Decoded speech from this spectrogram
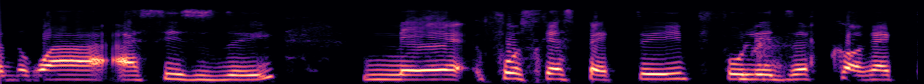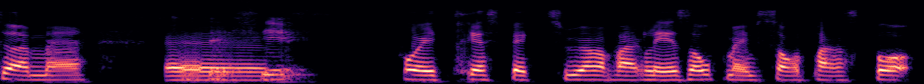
a droit à ses idées, mais il faut se respecter puis il faut les dire correctement. Euh, faut être respectueux envers les autres, même si on ne pense pas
